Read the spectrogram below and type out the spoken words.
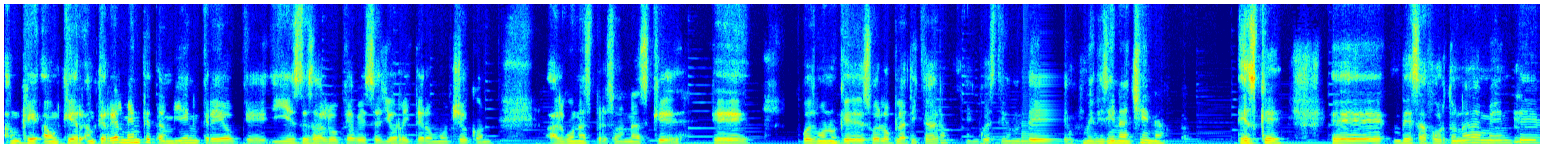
aunque, aunque, aunque realmente también creo que, y esto es algo que a veces yo reitero mucho con algunas personas que, pues bueno, que suelo platicar en cuestión de medicina china, es que eh, desafortunadamente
